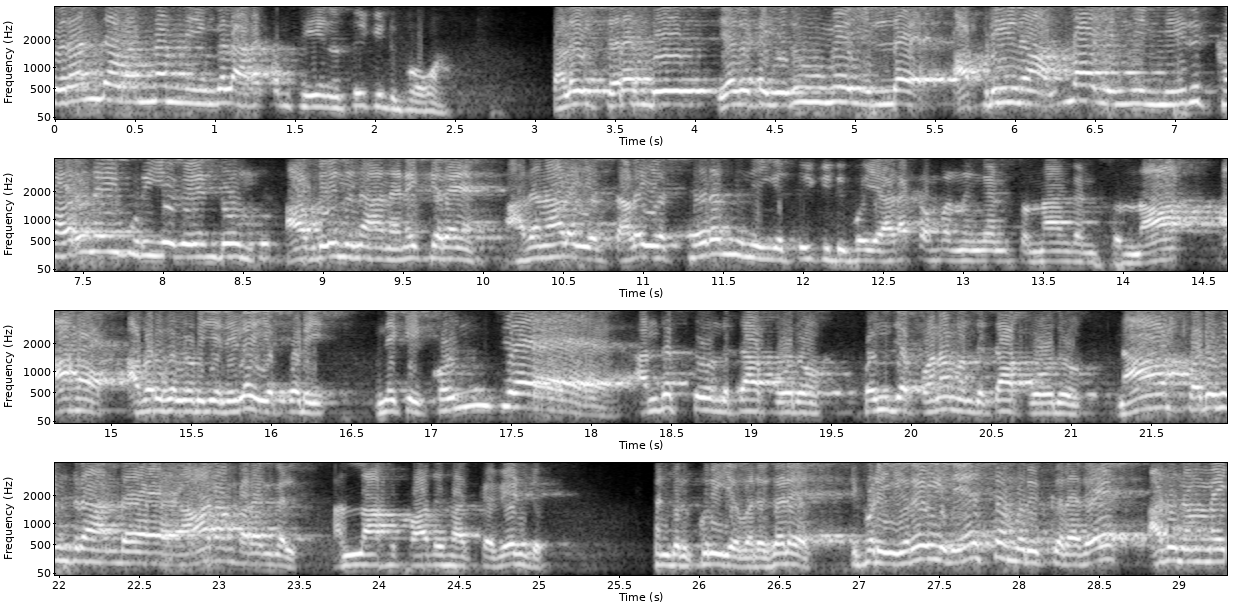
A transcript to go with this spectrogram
திறந்த வண்ணம் நீங்கள் அடக்கம் செய்யணும் தூக்கிட்டு போகணும். தலை திறந்து என்கிட்ட எதுவுமே இல்லை அப்படின்னு அல்லாஹ் என்னின் மீது கருணை புரிய வேண்டும் அப்படின்னு நான் நினைக்கிறேன். அதனால என் தலையை திறந்து நீங்க தூக்கிட்டு போய் அடக்கம் பண்ணுங்கன்னு சொன்னாங்கன்னு சொன்னா ஆக அவர்களுடைய நிலை எப்படி? இன்னைக்கு கொஞ்ச அந்தஸ்து வந்துட்டா போதும் கொஞ்சம் பணம் வந்துட்டா போதும். நாம் படுகின்ற அந்த ஆடம்பரங்கள் அல்லாஹ் பாதுகாக்க வேண்டும். அன்பிற்குரியவர்களே இப்படி இறை நேசம் இருக்கிறதே அது நம்மை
